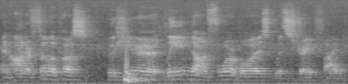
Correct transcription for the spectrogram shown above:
and honor Philippus, who here leaned on four boys with straight fighting.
